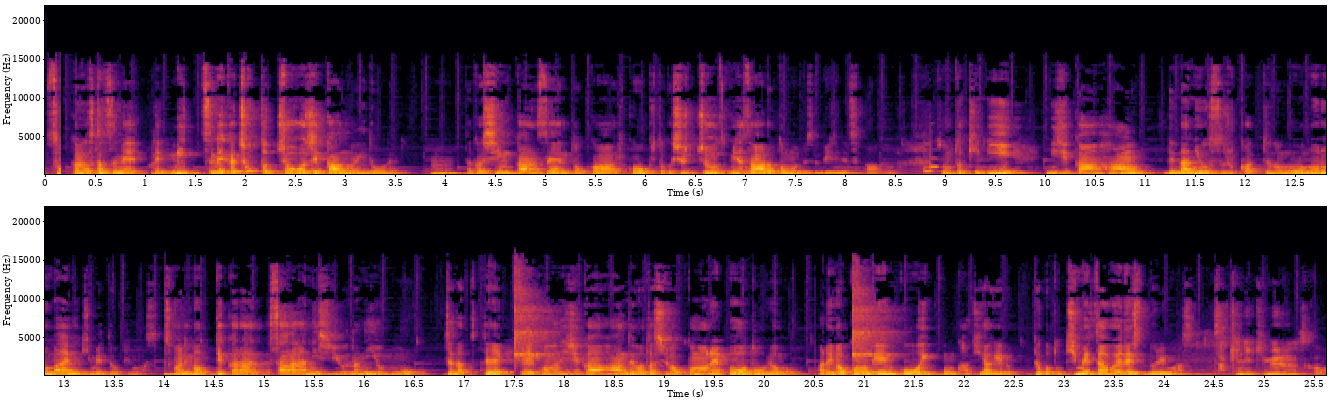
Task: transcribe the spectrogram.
そっから二つ目。で、三つ目がちょっと長時間の移動ね。うんだから新幹線とか飛行機とか出張皆さんあると思うんですよ、ビジネスパーク。その時に2時間半で何をするかっていうのも乗る前に決めておきます。つまり乗ってからさあ何しよう、何読もうじゃなくて、えーこの2時間半で私はこのレポートを読む。あるいはこの原稿を1本書き上げるってことを決めた上で乗ります。先に決めるんですか？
